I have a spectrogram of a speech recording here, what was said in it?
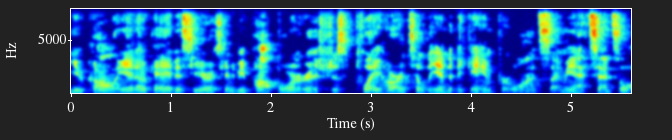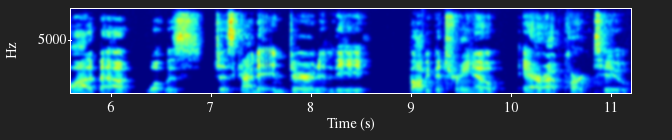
you calling it, okay, this year it's going to be Pop Warnerish, just play hard till the end of the game for once. I mean, that says a lot about what was just kind of endured in the Bobby Petrino era part two.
